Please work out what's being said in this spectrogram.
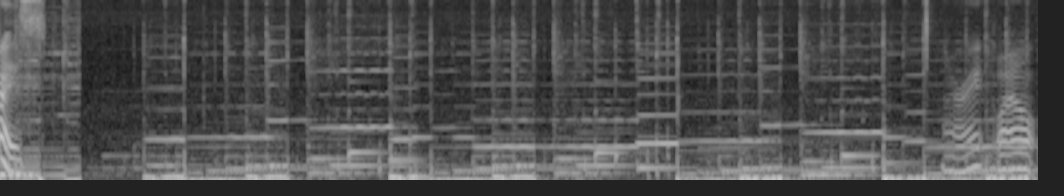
Nice. Alright, well,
